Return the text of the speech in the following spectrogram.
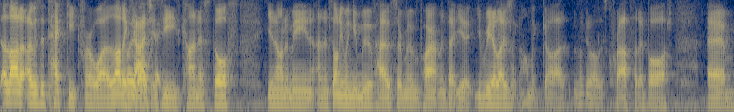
a lot of I was a tech geek for a while. A lot of Right, okay. kind of stuff you know what I mean? And it's only when you move house or move apartment that you, you realize like oh my god look at all this crap that I bought. Um,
